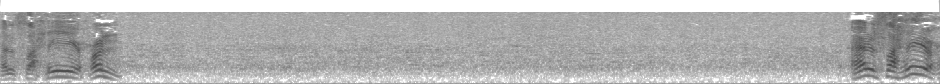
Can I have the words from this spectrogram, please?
هل صحيح؟ هل صحيح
